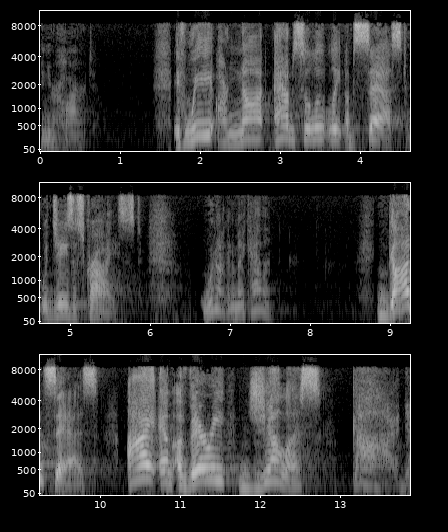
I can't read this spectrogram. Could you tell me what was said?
in your heart? If we are not absolutely obsessed with Jesus Christ, we're not going to make heaven. God says, I am a very jealous God.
